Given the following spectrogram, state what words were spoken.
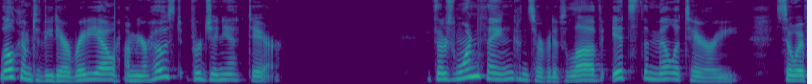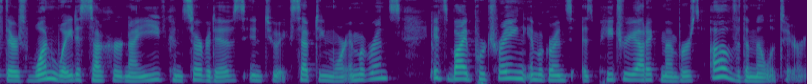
Welcome to VDare Radio. I'm your host, Virginia Dare. If there's one thing conservatives love, it's the military. So if there's one way to sucker naive conservatives into accepting more immigrants, it's by portraying immigrants as patriotic members of the military.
